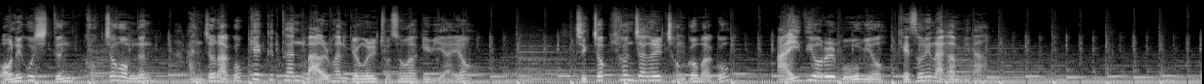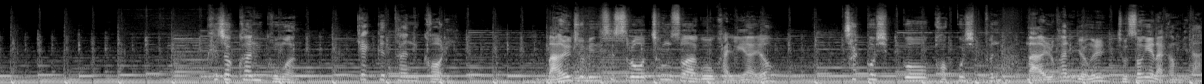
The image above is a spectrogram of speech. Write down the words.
어느 곳이든 걱정 없는 안전하고 깨끗한 마을 환경을 조성하기 위하여 직접 현장을 점검하고 아이디어를 모으며 개선해 나갑니다. 쾌적한 공원, 깨끗한 거리, 마을 주민 스스로 청소하고 관리하여 찾고 싶고 걷고 싶은 마을 환경을 조성해 나갑니다.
